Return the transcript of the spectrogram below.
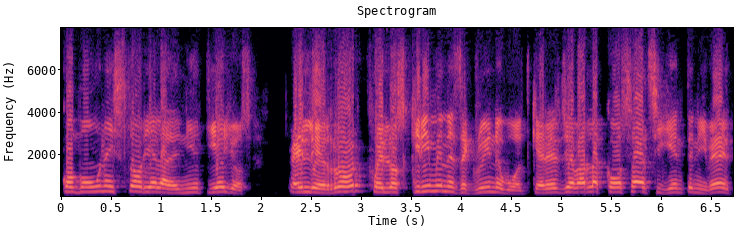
como una historia la de Newt y ellos. El error fue los crímenes de Grindelwald, querer llevar la cosa al siguiente nivel,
